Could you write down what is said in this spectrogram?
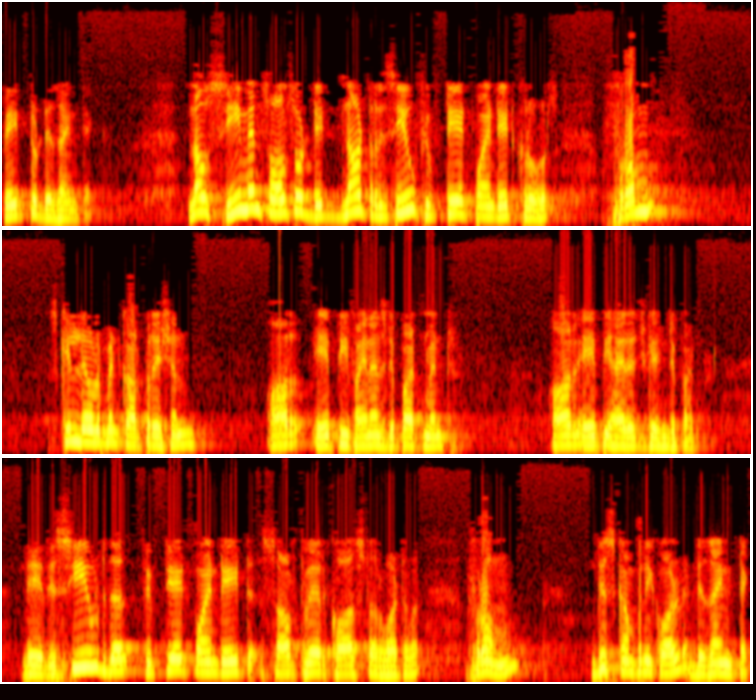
paid to Design Tech. Now Siemens also did not receive 58.8 crores from Skill Development Corporation or AP Finance Department or AP Higher Education Department. They received the 58.8 software cost or whatever from this company called Design Tech.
